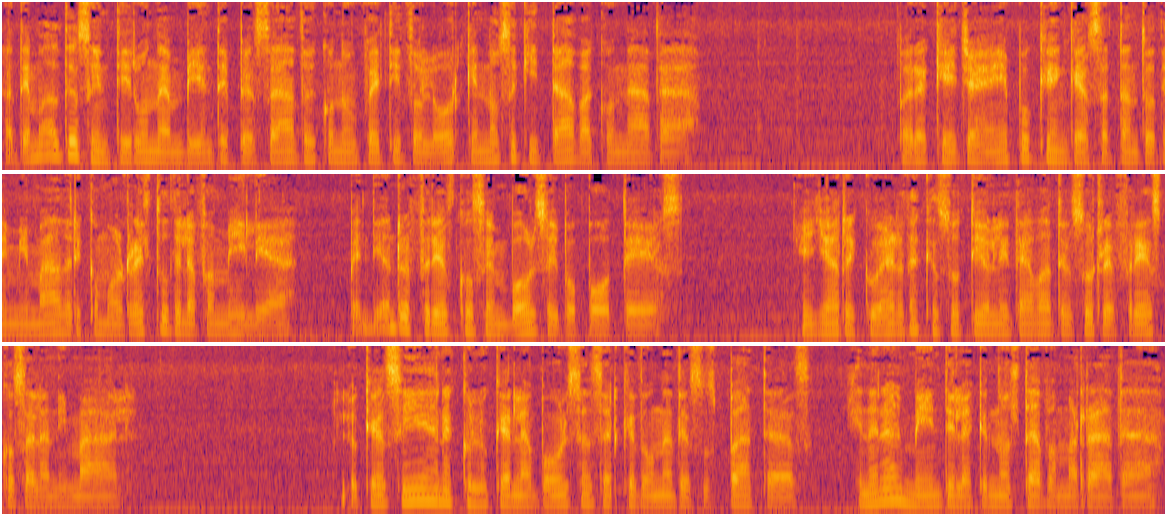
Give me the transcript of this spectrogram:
Además de sentir un ambiente pesado y con un fétido dolor que no se quitaba con nada. Para aquella época en casa tanto de mi madre como el resto de la familia vendían refrescos en bolsa y popotes. Ella recuerda que su tío le daba de sus refrescos al animal. Lo que hacía era colocar la bolsa cerca de una de sus patas, generalmente la que no estaba amarrada.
